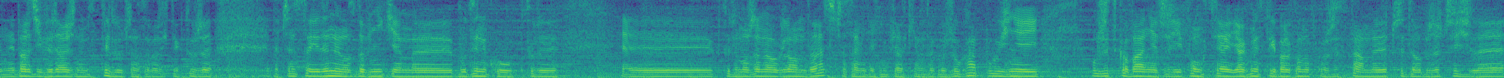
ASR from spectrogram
e, najbardziej wyraźnym stylu, często w architekturze, e, często jedynym ozdobnikiem e, budynku, który, e, który możemy oglądać, czasami takim kwiatkiem do kożucha. Później użytkowanie, czyli funkcja, jak my z tych balkonów korzystamy, czy dobrze, czy źle,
